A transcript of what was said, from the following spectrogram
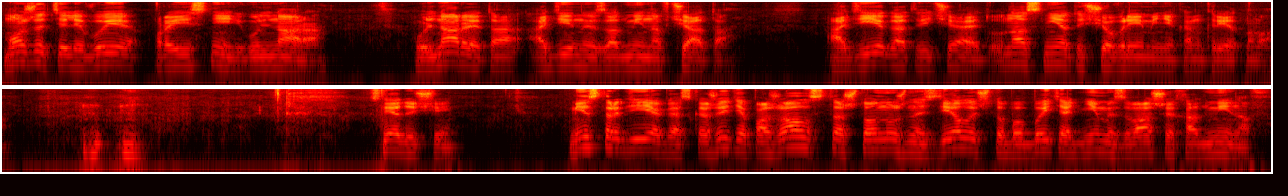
Можете ли вы прояснить Гульнара? Гульнара это один из админов чата. А Диего отвечает, у нас нет еще времени конкретного. Следующий. Мистер Диего, скажите, пожалуйста, что нужно сделать, чтобы быть одним из ваших админов?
